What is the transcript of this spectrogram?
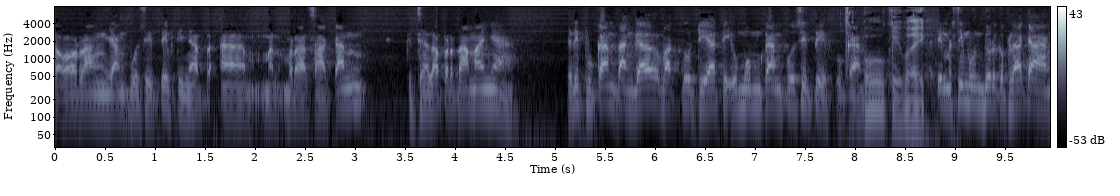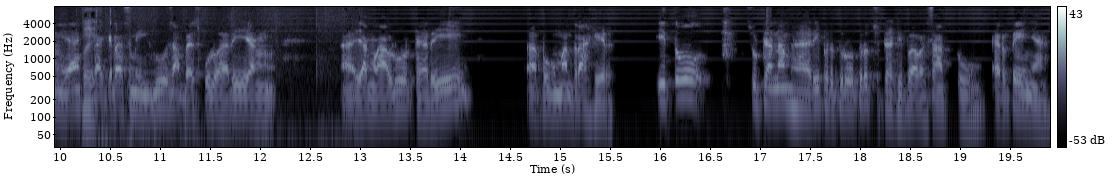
seorang yang positif dinyata, uh, merasakan gejala pertamanya. Jadi bukan tanggal waktu dia diumumkan positif, bukan. Oke, okay, baik. Jadi mesti mundur ke belakang ya, kira-kira seminggu sampai 10 hari yang uh, yang lalu dari uh, pengumuman terakhir. Itu sudah enam hari berturut-turut sudah di bawah satu RT-nya.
